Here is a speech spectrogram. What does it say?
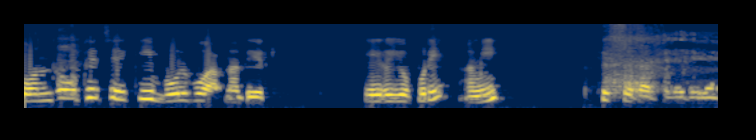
গন্ধ উঠেছে, কি বলব আপনাদের? এর ওপরে আমি শুক্তোটা ঢেলে দিলাম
